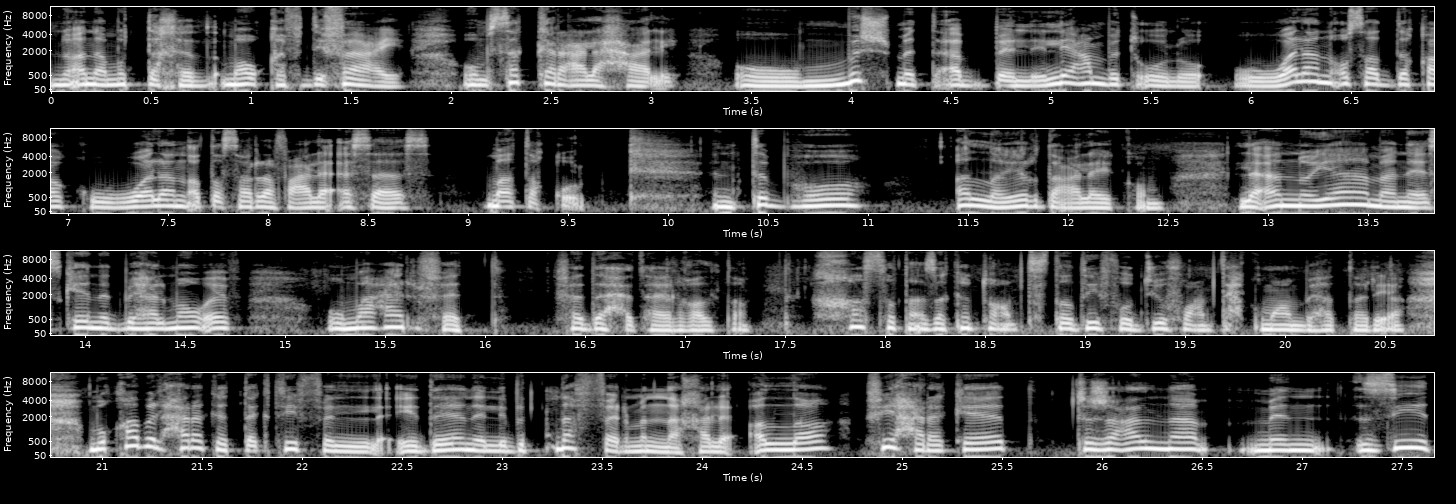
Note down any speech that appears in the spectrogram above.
أنه أنا متخذ موقف دفاعي ومسكر على حالي ومش متقبل اللي عم بتقوله ولن أصدقك ولن أتصرف على أساس ما تقول. انتبهوا الله يرضى عليكم. لأنه ياما ناس كانت بهالموقف وما عرفت فدحت هاي الغلطة خاصة إذا كنتوا عم تستضيفوا ضيوف وعم تحكوا معهم بهالطريقة. مقابل حركة تكتيف الإيدين اللي بتنفر منا خلق الله في حركات تجعلنا من زيد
